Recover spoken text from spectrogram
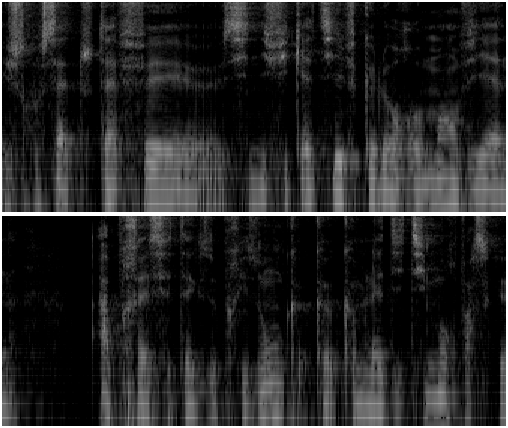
Et je trouve ça tout à fait euh, significatif que le roman vienne après ces textes de prison, comme l'a dit Timour, parce que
